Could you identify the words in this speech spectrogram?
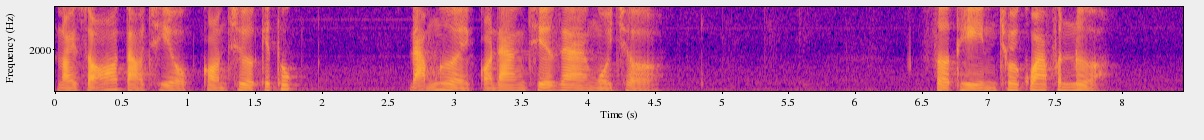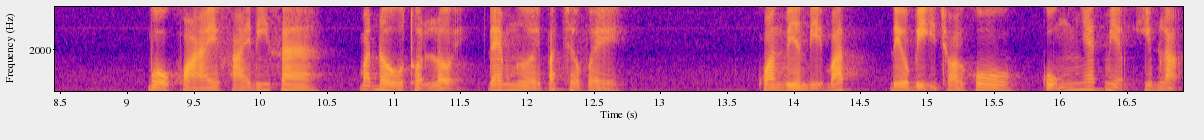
Nói rõ tảo chiều còn chưa kết thúc. Đám người còn đang chia ra ngồi chờ. Giờ thìn trôi qua phân nửa. Bổ khoái phái đi ra, Bắt đầu thuận lợi đem người bắt trở về. Quan viên bị bắt Đều bị trói khô, Cũng nhét miệng im lặng.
